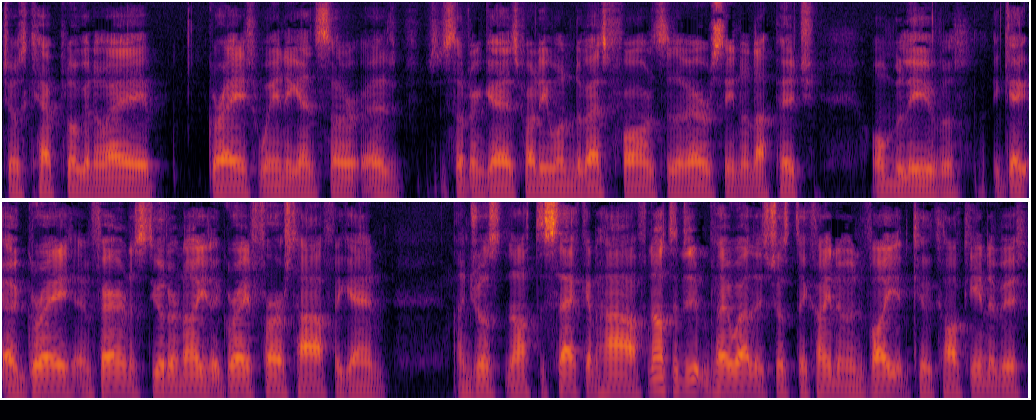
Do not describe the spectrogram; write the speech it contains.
just kept plugging away great win against uh, Southern Gaels. Probably one of the best performances I've ever seen on that pitch. Unbelievable. A great, in fairness, the other night, a great first half again. And just not the second half. Not that they didn't play well, it's just they kind of invited Kilcock in a bit,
